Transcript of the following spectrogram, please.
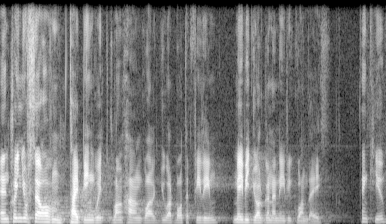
and train yourself on typing with one hand while you are both feeding. Maybe you are going to need it one day. Thank you.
